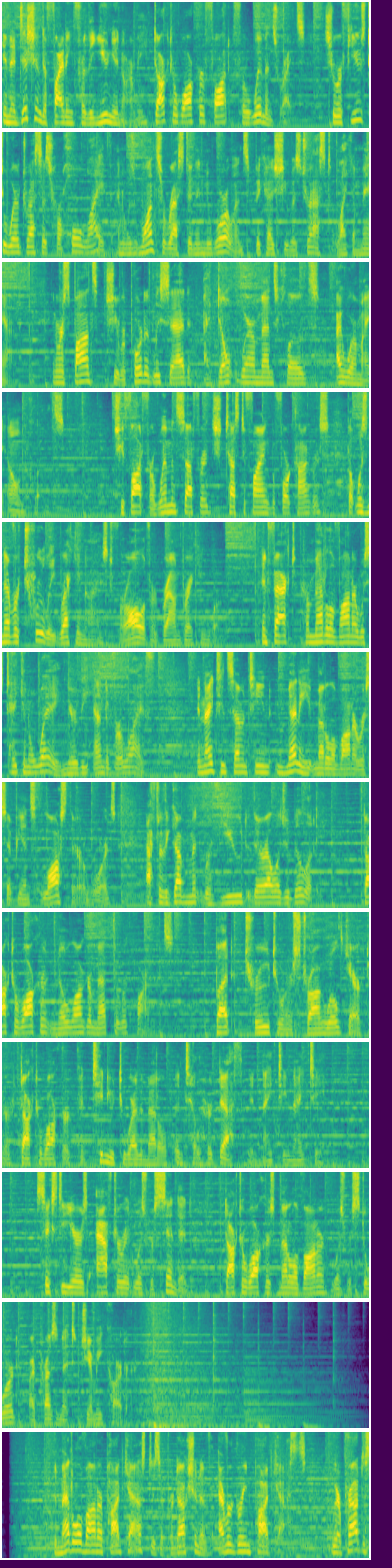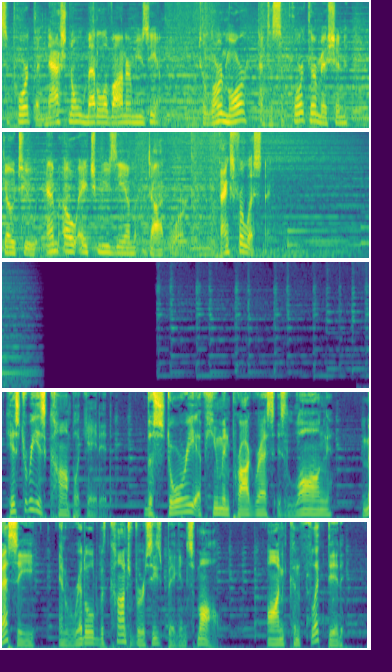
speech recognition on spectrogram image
In addition to fighting for the Union Army, Dr. Walker fought for women's rights. She refused to wear dresses her whole life and was once arrested in New Orleans because she was dressed like a man. In response, she reportedly said, I don't wear men's clothes, I wear my own clothes. She fought for women's suffrage, testifying before Congress, but was never truly recognized for all of her groundbreaking work. In fact, her Medal of Honor was taken away near the end of her life. In 1917, many Medal of Honor recipients lost their awards after the government reviewed their eligibility. Dr. Walker no longer met the requirements. But, true to her strong willed character, Dr. Walker continued to wear the medal until her death in 1919. 60 years after it was rescinded, Dr. Walker's Medal of Honor was restored by President Jimmy Carter. The Medal of Honor podcast is a production of Evergreen Podcasts. We are proud to support the National Medal of Honor Museum. To learn more and to support their mission, go to mohmuseum.org. Thanks for listening. History is complicated. The story of human progress is long, messy, and riddled with controversies big and small. On Conflicted,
